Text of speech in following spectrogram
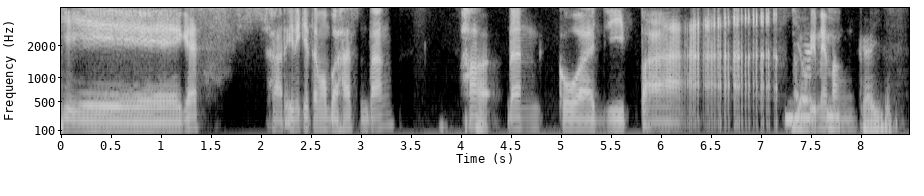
Oke, guys. Hari ini kita mau bahas tentang hak dan kewajiban. Yoi, Tapi memang guys.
